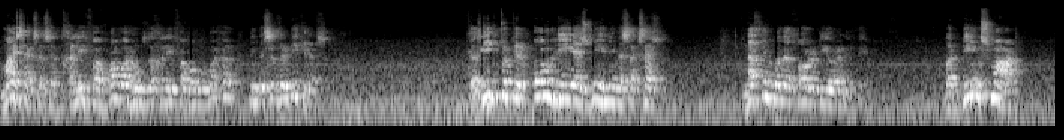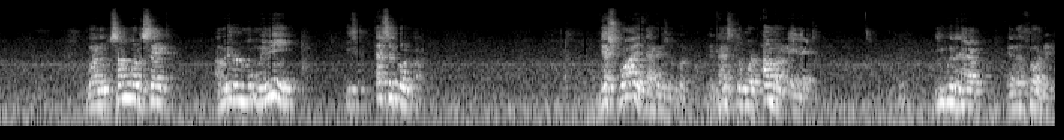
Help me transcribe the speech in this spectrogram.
my successor, the Khalifa of Umar, who's the Khalifa of Abu Bakr? I mean, this is ridiculous. Because he took it only as meaning a successor, nothing with authority or anything. But being smart, when someone said, Amir al-Mu'mineen, he said, that's a good one. Guess why that is a good one? It has the word Amr in it. He will have an authority.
